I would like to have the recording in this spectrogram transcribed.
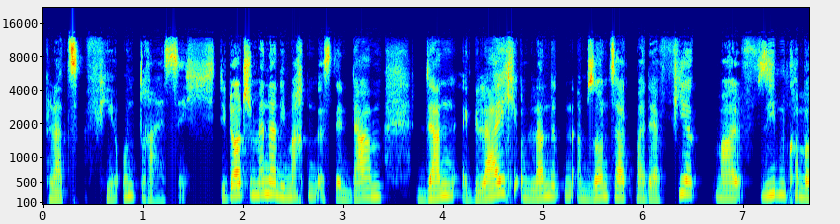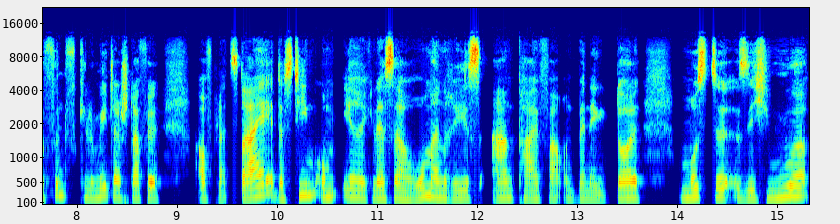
Platz 34. Die deutschen Männer, die machten es den Damen dann gleich und landeten am Sonntag bei der 4 mal 7,5 Kilometer Staffel auf Platz 3. Das Team um Erik Lesser, Roman Rees, Arndt Pfeiffer und Benedikt Doll musste sich nur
